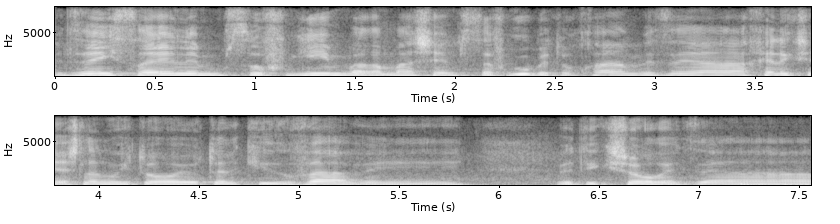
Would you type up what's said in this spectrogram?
את זה ישראל הם סופגים ברמה שהם ספגו בתוכם, וזה החלק שיש לנו איתו יותר קרבה ו... ותקשורת, זה ה...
